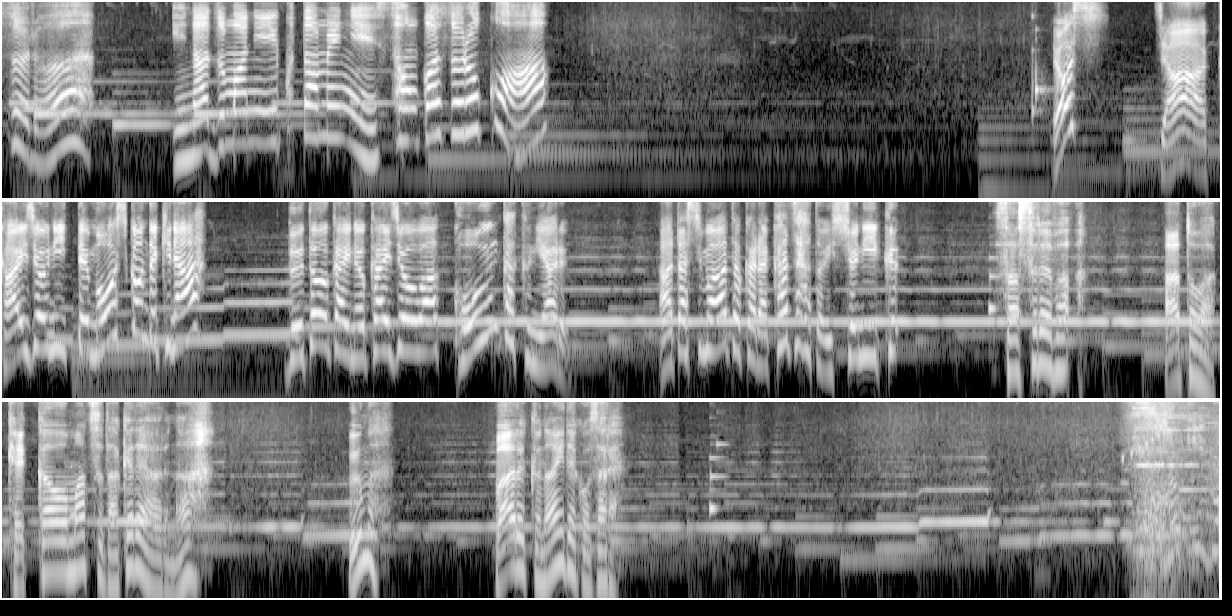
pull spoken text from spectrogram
する？稲妻に行くために参加するか？よし。じゃあ会場に行って申し込んできな。舞踏会の会場は幸運閣にある。私も後から和葉と一緒に行く。さすればあとは結果を待つだけであるな。うむ。悪くないでござる。この記号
